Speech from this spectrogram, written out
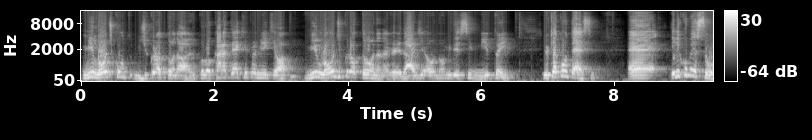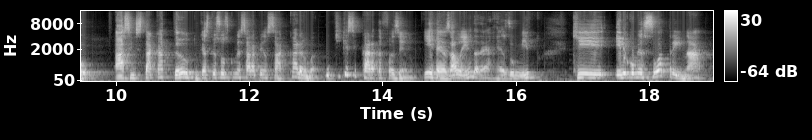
Milon de, de crotona, ó, colocaram até aqui para mim aqui, ó. Milon de crotona, na verdade, é o nome desse mito aí. E o que acontece? É, ele começou a se destacar tanto que as pessoas começaram a pensar: caramba, o que, que esse cara tá fazendo? E reza a lenda, né? Reza o mito, que ele começou a treinar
